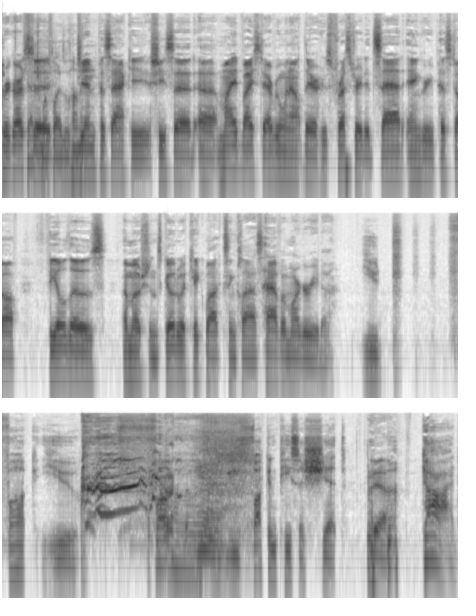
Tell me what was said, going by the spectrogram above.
regards Catch to. Jen Psaki? She said, uh, "My advice to everyone out there who's frustrated, sad, angry, pissed off, feel those emotions. Go to a kickboxing class. Have a margarita." You, fuck you. fuck you. You fucking piece of shit. Yeah, God.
